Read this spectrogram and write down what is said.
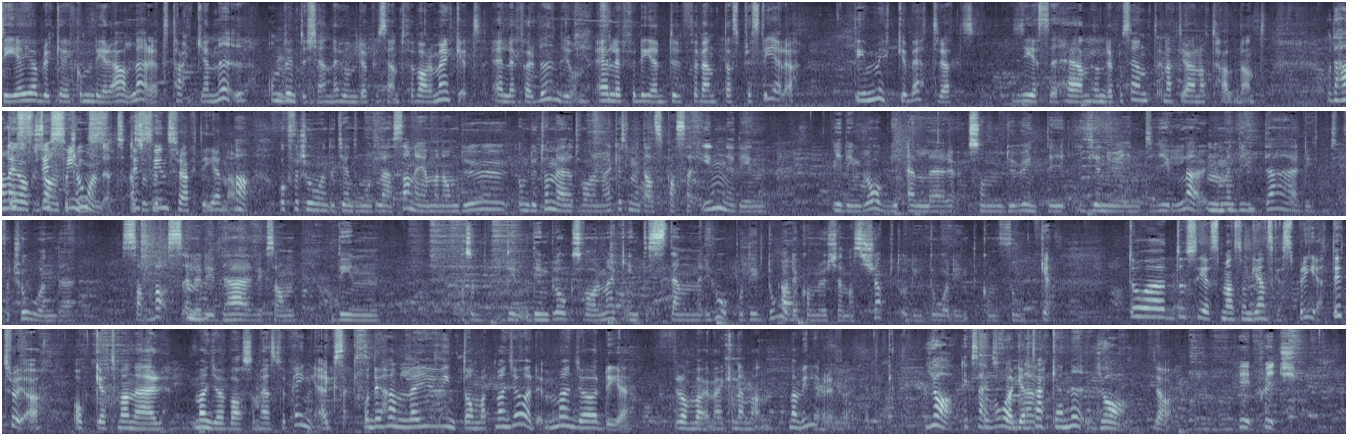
det jag brukar rekommendera alla är att tacka nej om du inte känner 100% för varumärket eller för videon eller för det du förväntas prestera. Det är mycket bättre att ge sig hän 100% än att göra något halvdant. Och det handlar ju också om syns. förtroendet. Det Alltså för- syns rakt igenom. Ja, och förtroendet gentemot läsarna. Jag menar, om, du, om du tar med ett varumärke som inte alls passar in i din, i din blogg eller som du inte genuint gillar, ja, men det är ju där ditt förtroende sabbas. Eller det är där liksom din, alltså din, din bloggs varumärke inte stämmer ihop och det är då Ja. det kommer att kännas köpt och det är då det inte kommer funka. Då, då ses man som ganska spretig tror jag. Och att man, är, man gör vad som helst för pengar. Exakt. Och det handlar ju inte om att man gör det, men man gör det för de varumärkena man, man vill göra det för. Helt enkelt. Ja, exakt. För våga tacka nej. Ja, Ja. Pre- Preach.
